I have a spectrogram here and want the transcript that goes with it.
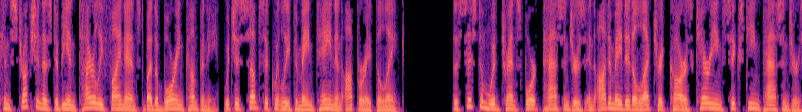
Construction is to be entirely financed by the Boring Company, which is subsequently to maintain and operate the link. The system would transport passengers in automated electric cars carrying 16 passengers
